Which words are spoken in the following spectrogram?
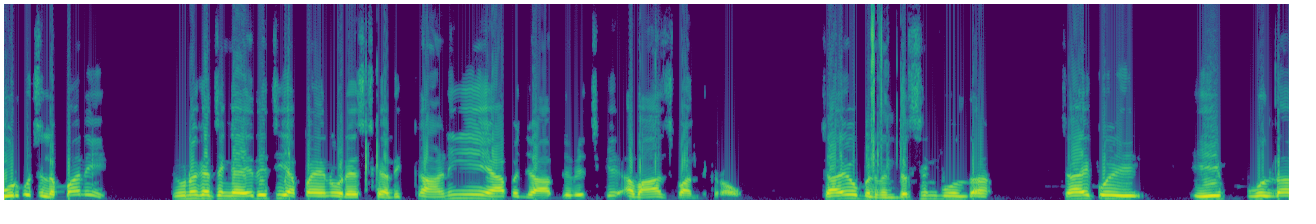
ਹੋਰ ਕੁਝ ਲੱਭਾ ਨਹੀਂ। ਤੇ ਉਹਨਾਂ ਕਹਾ, ਚੰਗਾ, ਇਹਦੇ 'ਚ ਹੀ ਆਪਾਂ ਇਹਨੂੰ ਅਰੈਸਟ ਕਰ ਲਈ। ਕਹਾਣੀ ਇਹ ਆ ਪੰਜਾਬ ਦੇ ਵਿੱਚ ਕਿ ਆਵਾਜ਼ ਬੰਦ ਕਰਾਓ। ਚਾਹੇ ਉਹ ਬਲਵਿੰਦਰ ਸਿੰਘ ਬੋਲਦਾ, ਚਾਹੇ ਕੋਈ ਏ ਬੋਲਦਾ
